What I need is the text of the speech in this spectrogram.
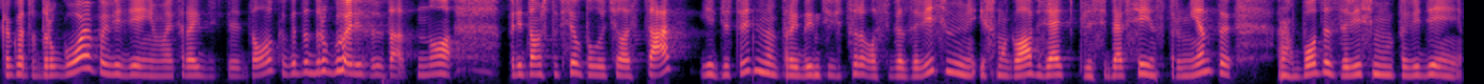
какое-то другое поведение моих родителей дало какой-то другой результат. Но при том, что все получилось так, я действительно проидентифицировала себя зависимыми и смогла взять для себя все инструменты работы с зависимым поведением.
